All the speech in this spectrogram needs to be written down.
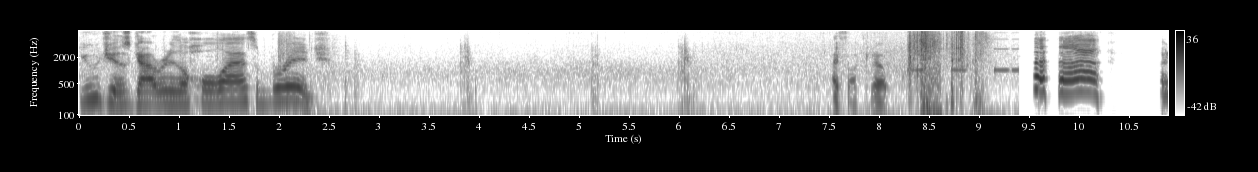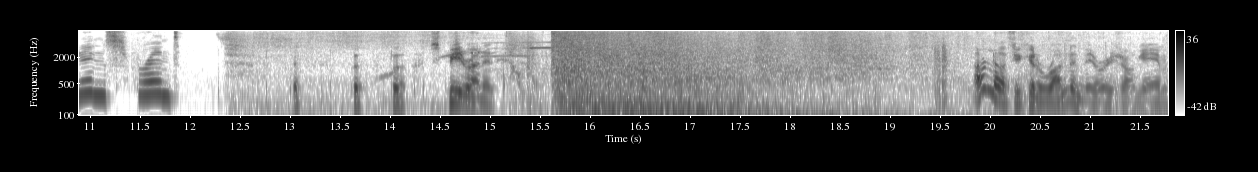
you just got rid of the whole ass bridge. I fucked it up. I didn't sprint. Speed running. I don't know if you could run in the original game.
